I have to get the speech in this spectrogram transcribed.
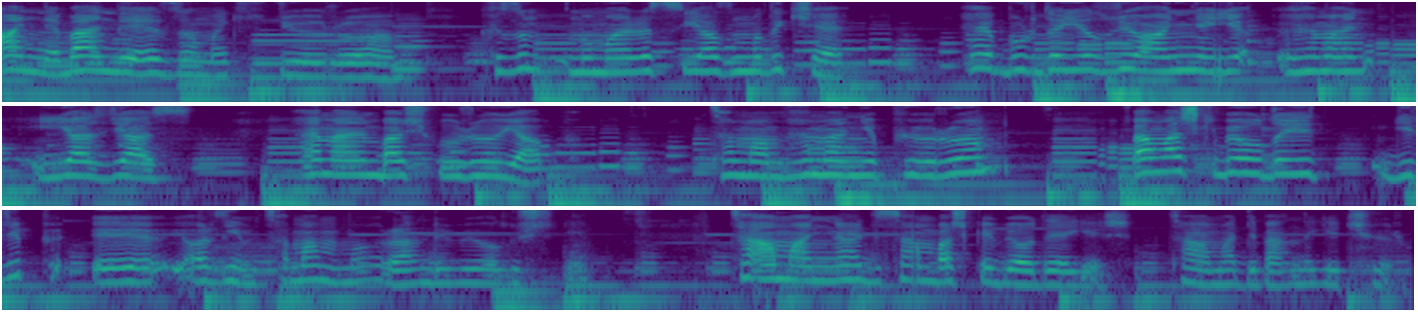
Anne ben de yazılmak istiyorum. Kızım numarası yazmadı ki. He burada yazıyor anne. Ya- hemen yaz yaz. Hemen başvuru yap. Tamam hemen yapıyorum. Ben başka bir odaya girip e, arayayım tamam mı? Randevu oluşturayım. Tamam anne hadi sen başka bir odaya geç. Tamam hadi ben de geçiyorum.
